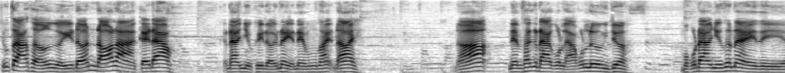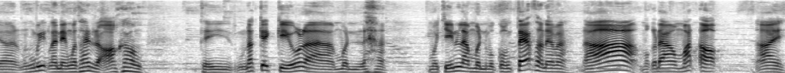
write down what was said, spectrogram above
chúng ta có thể nghĩ đến đó là cây đao. Cây đao nhiều khi đợi này anh em không thấy. Đây. Đó, anh em thấy cái đao của lão có lương chưa? Một cái đao như thế này thì à, không biết là anh em có thấy rõ không? Thì nó cái kiểu là mình là một chỉ là mình một con tép thôi anh em à. Đó, một cái đao mắt ọp đây,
